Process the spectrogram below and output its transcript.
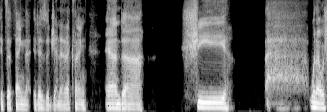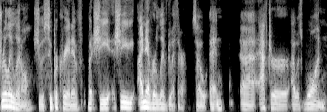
it's a thing that it is a genetic thing. And uh, she, when I was really little, she was super creative, but she, she, I never lived with her. So, and uh, after I was one,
